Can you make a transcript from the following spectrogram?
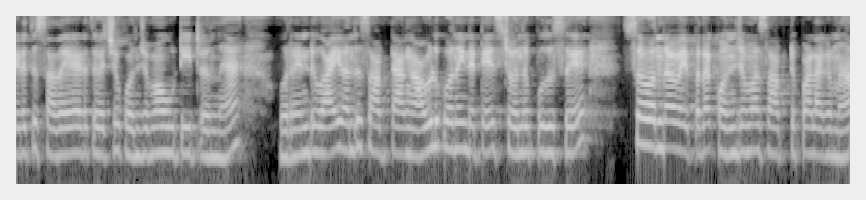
எடுத்து சதையாக எடுத்து வச்சு கொஞ்சமாக ஊட்டிகிட்டு இருந்தேன். ஒரு ரெண்டு வாய் வந்து சாப்பிட்டாங்க. அவளுக்கு வந்து இந்த டேஸ்ட் வந்து புதுசு. ஸோ வந்து அவள் இப்போ தான் கொஞ்சமாக சாப்பிட்டு பழகுனா.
